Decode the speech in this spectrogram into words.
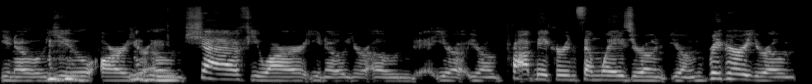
you know, mm-hmm. you are your mm-hmm. own chef, you are, you know, your own your your own prop maker in some ways, your own your own rigger, your own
